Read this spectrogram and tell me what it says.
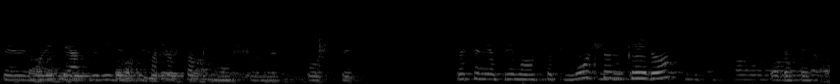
se volete altri video in cui faccio stop motion, forse. Questo è il mio primo stop motion, credo. Guardate.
